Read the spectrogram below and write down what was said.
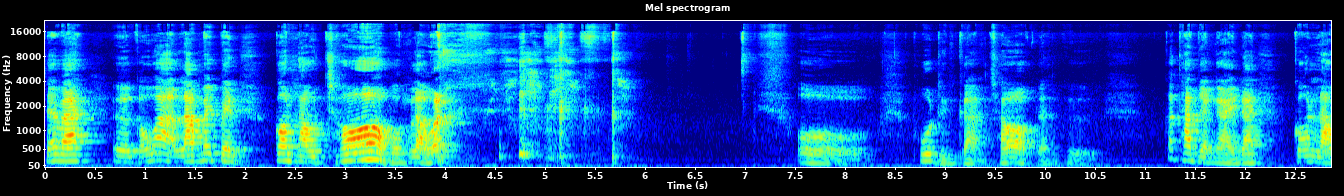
ใช่ไหมเออเขาว่าเราไม่เป็นก็เราชอบของเรา โอ้พูดถึงการชอบนะเออก็ทำยังไงได้ ก็เรา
